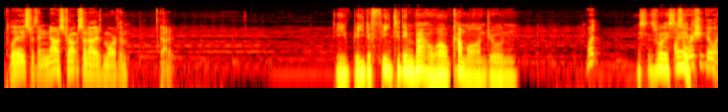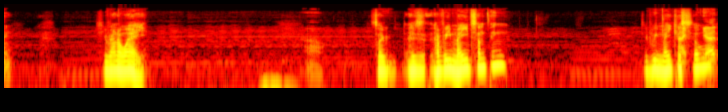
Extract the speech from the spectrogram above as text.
Placed within now strong. So now there's more of them. Got it. De- be defeated in battle. Oh, come on, Jordan. What? This is what it said. Also, where's she going? She ran away. So, is, have we made something? Did we make a Not sword? Yet.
